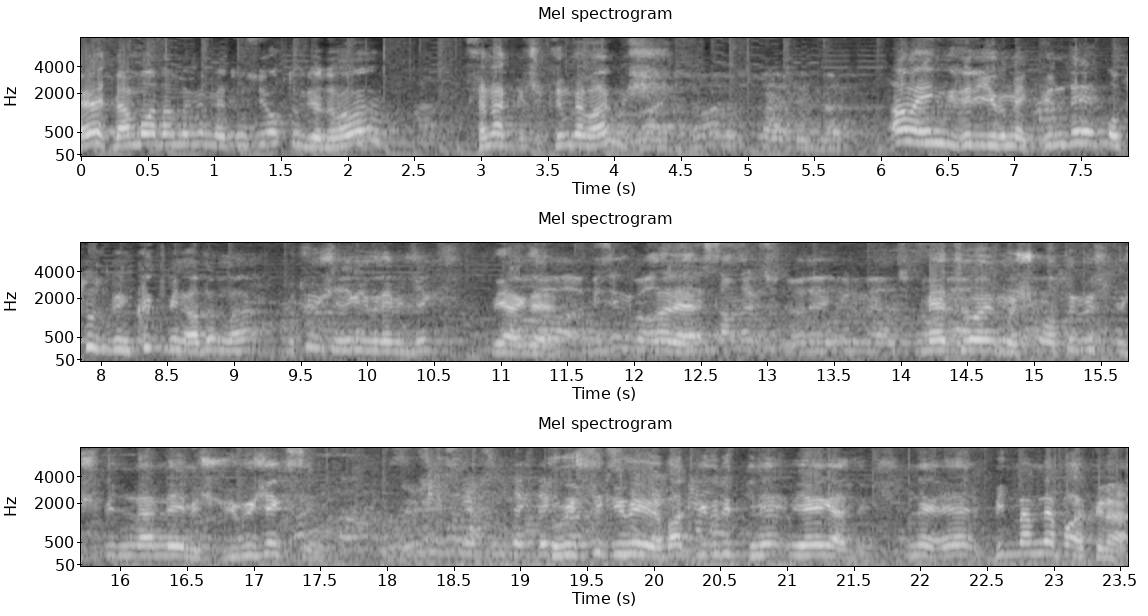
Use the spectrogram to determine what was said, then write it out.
Evet ben bu adamların metrosu yoktur diyordum ama sen haklı çıktın ve varmış. Ama en güzeli yürümek. Günde 30 bin 40 bin adımla bütün şehri yürünebilecek bir yerde. Aa, Bizim gibi Öyle. alışkın insanlar için öyle yürümeye alışkın olmayan- Metroymuş, otobüsmüş, bilmem neymiş. Yürüyeceksin. Yürüyeceksin hepsini tek tek. Turistik yürüyor. Bak yürüdük yine bir yere geldik. Nereye? Bilmem ne parkına.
